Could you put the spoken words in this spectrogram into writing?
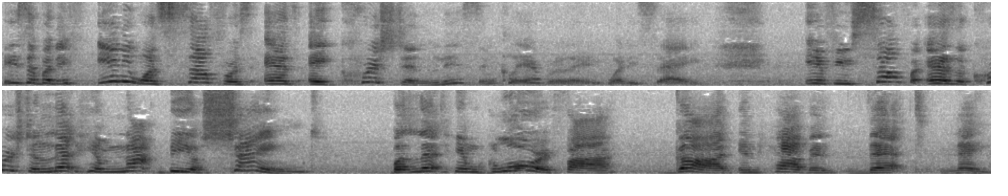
He said, but if anyone suffers as a Christian, listen clearly what he say. If you suffer as a Christian, let him not be ashamed, but let him glorify God in having that name.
